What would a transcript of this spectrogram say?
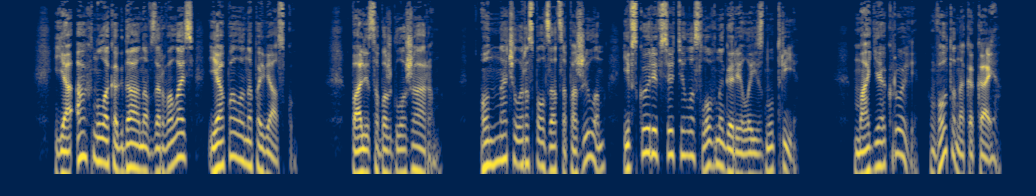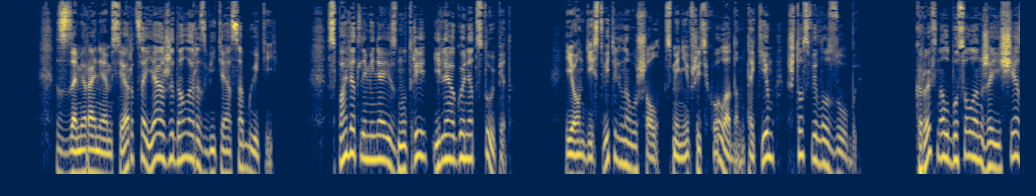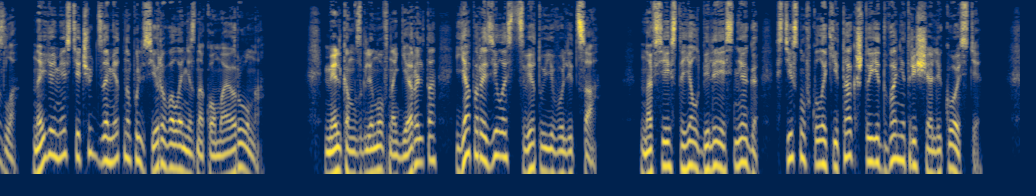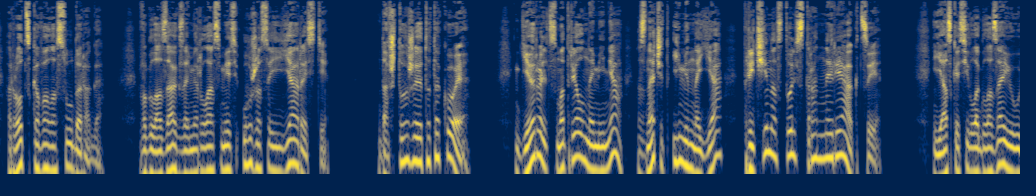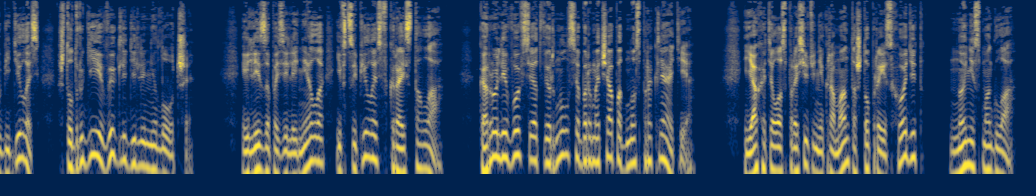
Я ахнула, когда она взорвалась и опала на повязку. Палец обожгло жаром. Он начал расползаться по жилам, и вскоре все тело словно горело изнутри. Магия крови, вот она какая. С замиранием сердца я ожидала развития событий. Спалят ли меня изнутри или огонь отступит? И он действительно ушел, сменившись холодом, таким, что свело зубы. Кровь на лбу Соланжа исчезла, на ее месте чуть заметно пульсировала незнакомая руна. Мельком взглянув на Геральта, я поразилась цвету его лица. На всей стоял белее снега, стиснув кулаки так, что едва не трещали кости. Рот сковала судорога. В глазах замерла смесь ужаса и ярости. Да что же это такое? Геральт смотрел на меня, значит, именно я причина столь странной реакции. Я скосила глаза и убедилась, что другие выглядели не лучше. Элиза позеленела и вцепилась в край стола. Король и вовсе отвернулся, бормоча под нос проклятия. Я хотела спросить у некроманта, что происходит, но не смогла.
